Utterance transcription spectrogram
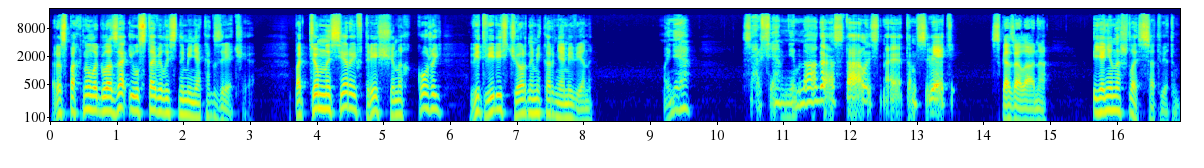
распахнула глаза и уставилась на меня, как зрячая. Под темно-серой в трещинах кожей ветвились черными корнями вены. «Мне совсем немного осталось на этом свете», — сказала она. Я не нашлась с ответом.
